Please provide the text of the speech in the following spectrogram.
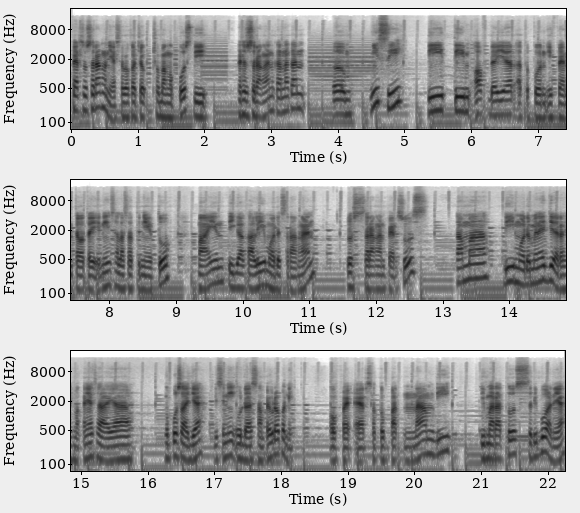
versus serangan ya. Saya bakal co coba ngepush di versus serangan karena kan um, misi di Team of the Year ataupun event TOT ini salah satunya itu main tiga kali mode serangan terus serangan versus sama di mode manager. Makanya saya ngepush aja. Di sini udah sampai berapa nih? OVR 146 di 500 ribuan ya.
